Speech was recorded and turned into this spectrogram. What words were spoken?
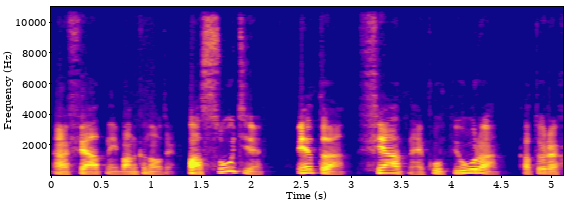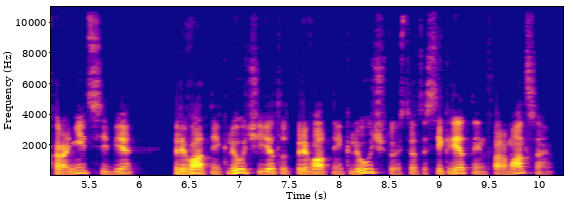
э, фиатной банкноты. По сути, это фиатная купюра, которая хранит в себе приватный ключ, и этот приватный ключ, то есть это секретная информация,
